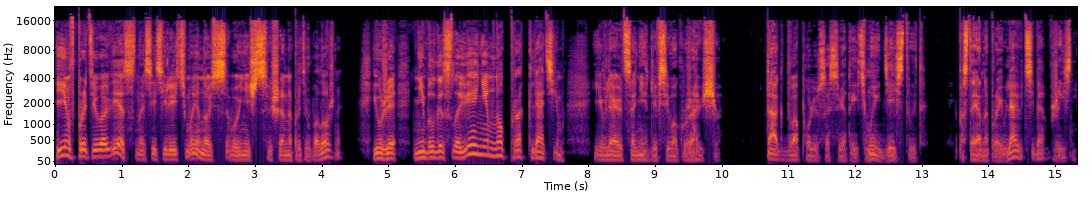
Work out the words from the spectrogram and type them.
Им в противовес носители тьмы носят с собой нечто совершенно противоположное, и уже не благословением, но проклятием являются они для всего окружающего. Так два полюса света и тьмы действуют и постоянно проявляют себя в жизни.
